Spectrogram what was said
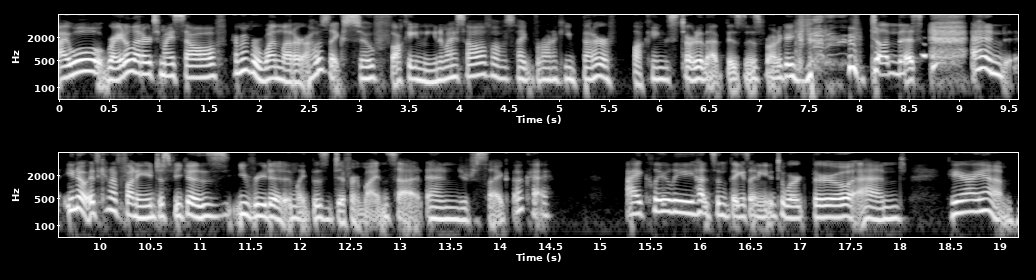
I will write a letter to myself. I remember one letter, I was like so fucking mean to myself. I was like, Veronica, you better have fucking started that business. Veronica, you better have done this. And, you know, it's kind of funny just because you read it in like this different mindset and you're just like, okay, I clearly had some things I needed to work through. And here I am.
